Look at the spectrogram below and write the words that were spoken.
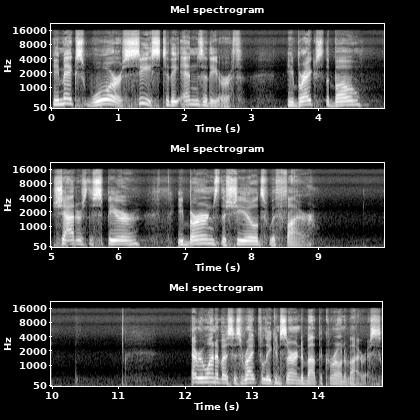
He makes war cease to the ends of the earth. He breaks the bow, shatters the spear, he burns the shields with fire. Every one of us is rightfully concerned about the coronavirus.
